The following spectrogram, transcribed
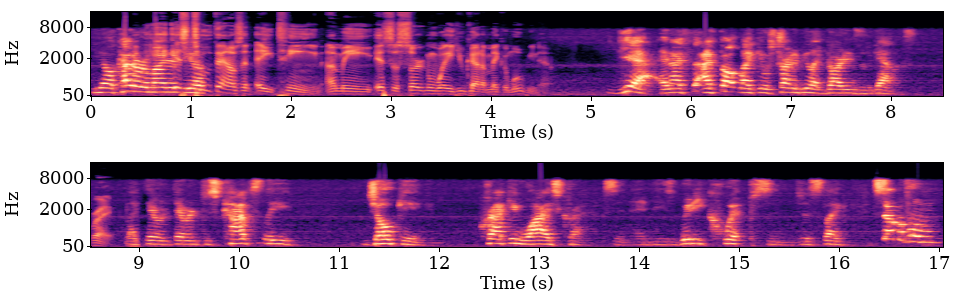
You know, it kind of reminded It's me of, 2018. I mean, it's a certain way you got to make a movie now. yeah, and I, th- I felt like it was trying to be like Guardians of the Galaxy. Right. Like they were, they were just constantly joking and cracking wisecracks and, and these witty quips and just like some of them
